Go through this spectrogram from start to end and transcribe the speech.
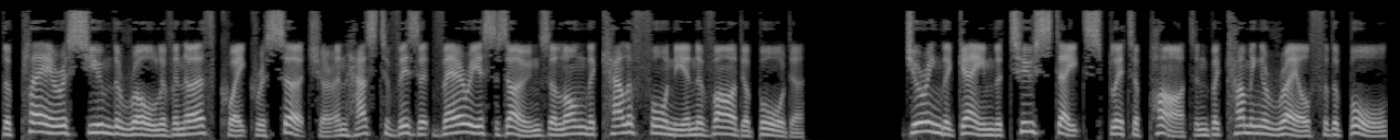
The player assume the role of an earthquake researcher and has to visit various zones along the California-Nevada border. During the game the two states split apart and becoming a rail for the ball,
